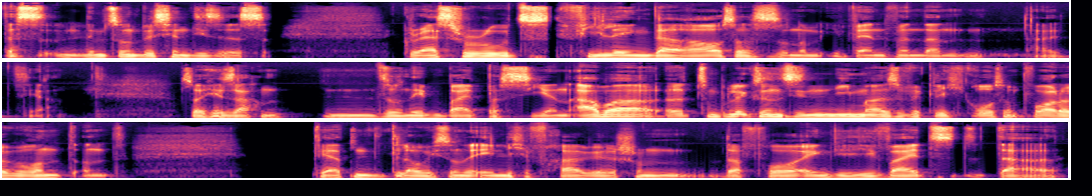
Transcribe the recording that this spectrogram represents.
das nimmt so ein bisschen dieses Grassroots-Feeling da raus aus so einem Event, wenn dann halt, ja, solche Sachen so nebenbei passieren. Aber äh, zum Glück sind sie niemals wirklich groß im Vordergrund und wir hatten, glaube ich, so eine ähnliche Frage schon davor, irgendwie, wie weit da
